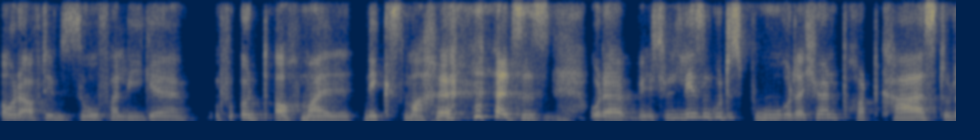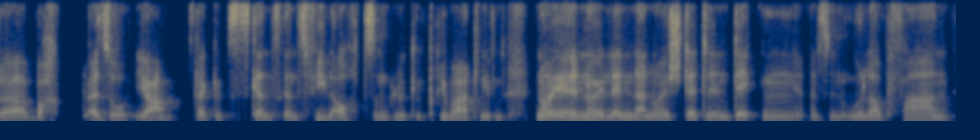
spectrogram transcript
oder auf dem Sofa liege und auch mal nichts mache. also es, mhm. oder ich lese ein gutes Buch oder ich höre einen Podcast oder ach, also ja, da gibt es ganz, ganz viel auch zum Glück im Privatleben. Neue, neue Länder, neue Städte entdecken, also in Urlaub fahren.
